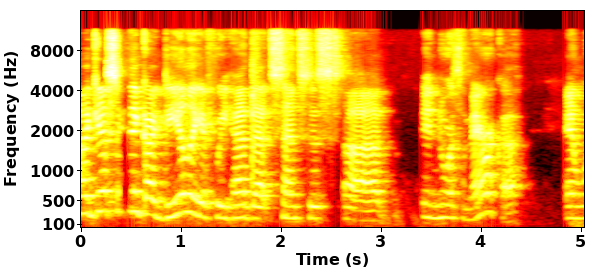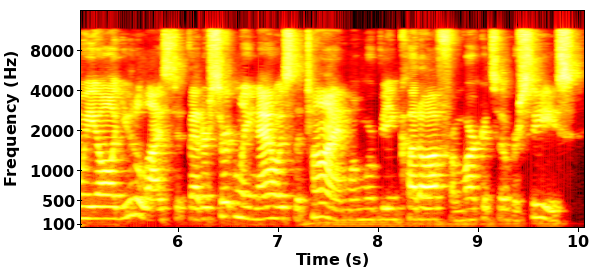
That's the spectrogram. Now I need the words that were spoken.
I guess I think ideally if we had that census uh, in North America, and we all utilized it better. Certainly now is the time when we're being cut off from markets overseas.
